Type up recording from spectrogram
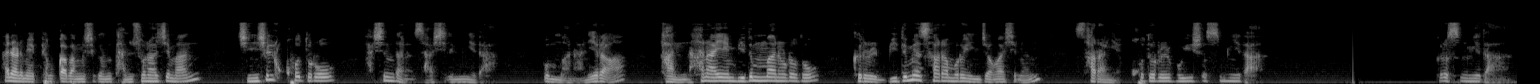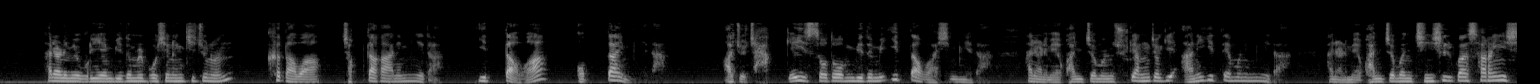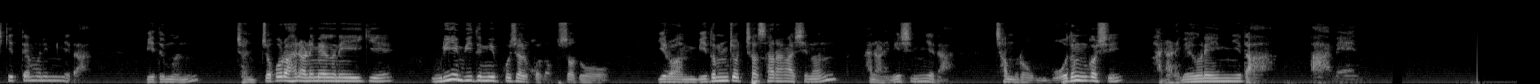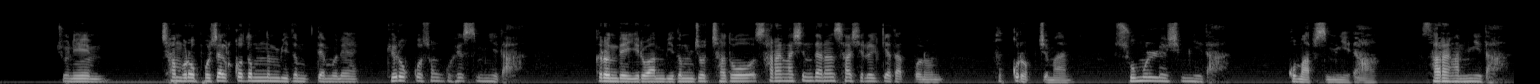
하나님의 평가 방식은 단순하지만 진실 코드로 하신다는 사실입니다. 뿐만 아니라 단 하나의 믿음만으로도 그를 믿음의 사람으로 인정하시는 사랑의 코드를 보이셨습니다. 그렇습니다. 하나님이 우리의 믿음을 보시는 기준은 크다와 적다가 아닙니다. 있다와 없다입니다. 아주 작게 있어도 믿음이 있다고 하십니다. 하나님의 관점은 수량적이 아니기 때문입니다. 하나님의 관점은 진실과 사랑이시기 때문입니다. 믿음은 전적으로 하나님의 은혜이기에 우리의 믿음이 보잘것 없어도 이러한 믿음조차 사랑하시는 하나님이십니다. 참으로 모든 것이 하나님의 은혜입니다. 아멘. 주님, 참으로 보잘것없는 믿음 때문에 괴롭고 송구했습니다. 그런데 이러한 믿음조차도 사랑하신다는 사실을 깨닫고는 부끄럽지만 숨을 내쉽니다. 고맙습니다. 사랑합니다.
